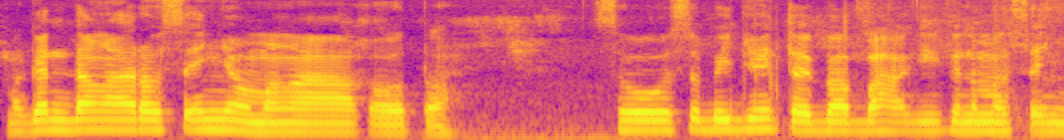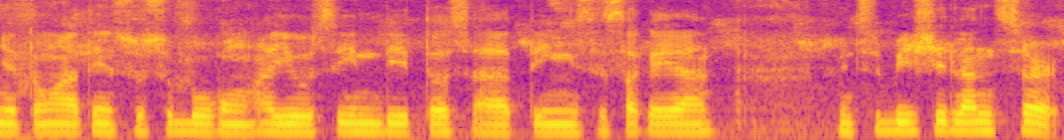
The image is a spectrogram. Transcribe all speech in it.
Magandang araw sa inyo mga kaoto. So sa video ito ibabahagi ko naman sa inyo itong ating susubukong ayusin dito sa ating sasakyan Mitsubishi Lancer.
